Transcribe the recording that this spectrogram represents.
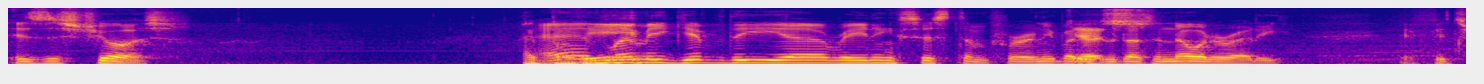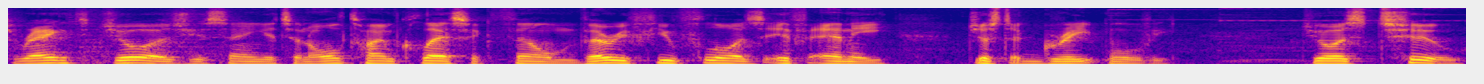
is this yours? I believe. And let me give the uh, rating system for anybody Yes. who doesn't know it already. If it's ranked Jaws, you're saying it's an all-time classic film, very few flaws, if any, just a great movie. Jaws 2,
